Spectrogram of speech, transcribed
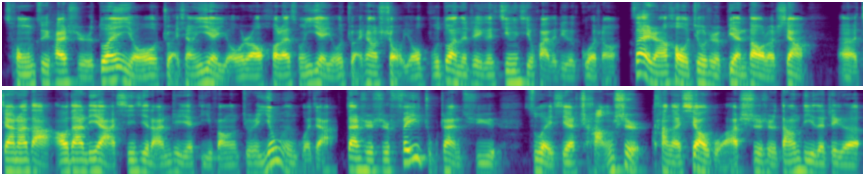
从最开始端游转向页游，然后后来从页游转向手游，不断的这个精细化的这个过程，再然后就是变到了像。呃，加拿大、澳大利亚、新西兰这些地方就是英文国家，但是是非主战区，做一些尝试，看看效果啊，试试当地的这个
